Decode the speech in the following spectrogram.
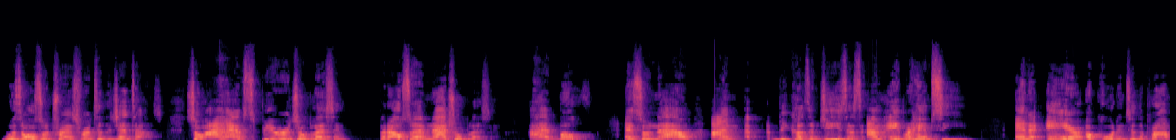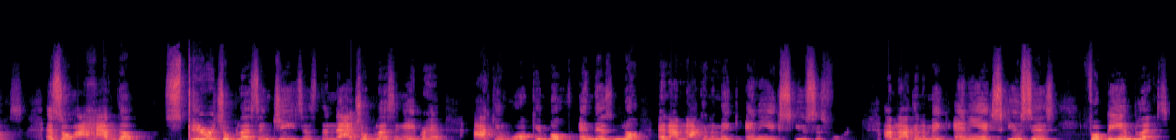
was also transferred to the Gentiles. So I have spiritual blessing, but I also have natural blessing. I have both. And so now I'm, because of Jesus, I'm Abraham's seed and an heir according to the promise. And so I have the spiritual blessing, Jesus, the natural blessing, Abraham. I can walk in both. And there's no, and I'm not going to make any excuses for it. I'm not going to make any excuses for being blessed.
